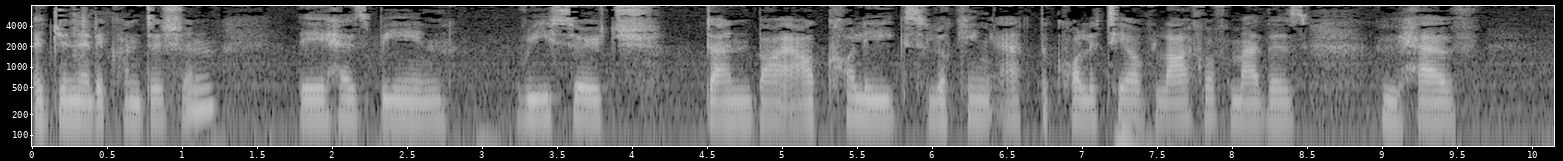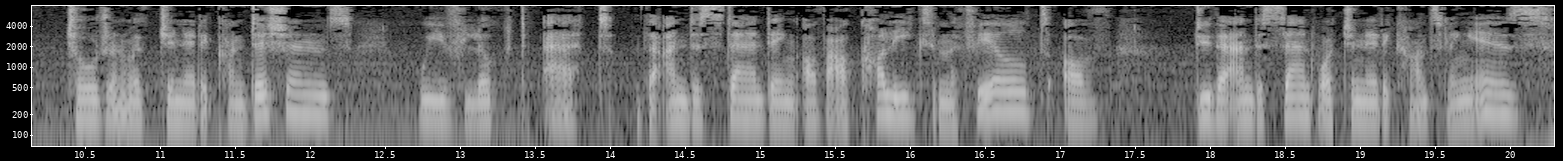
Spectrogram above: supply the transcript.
a genetic condition. There has been research done by our colleagues looking at the quality of life of mothers who have children with genetic conditions. We've looked at the understanding of our colleagues in the field of do they understand what genetic counseling is?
